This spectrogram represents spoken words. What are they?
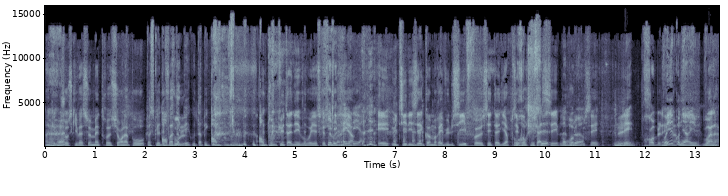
hein, quelque Uh-huh. chose qui va se mettre sur la peau. Parce que des fois, Ampoule. pique ou pas. Ampoule cutanée, vous voyez ce que ça Il veut dire. hein. Et utilisé comme révulsif, euh, c'est-à-dire Pour pour repousser chasser, pour douleur. repousser les problèmes. Vous voyez qu'on y arrive Voilà.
